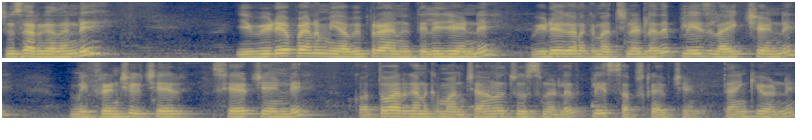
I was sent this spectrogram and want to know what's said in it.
చూశారు కదండి? ఈ వీడియో పైన మీ అభిప్రాయాన్ని తెలియజేయండి. వీడియో కనుక నచ్చినట్లయితే ప్లీజ్ లైక్ చేయండి. మీ ఫ్రెండ్స్కి షేర్ షేర్ చేయండి. కొత్తవారు కనుక మన ఛానల్ చూస్తున్నట్లయితే ప్లీజ్ సబ్స్క్రైబ్ చేయండి. థ్యాంక్ యూ అండి.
